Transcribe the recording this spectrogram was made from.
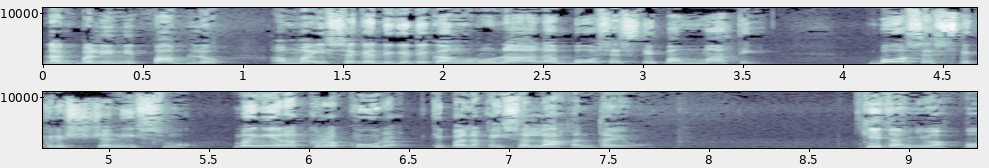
nagbalin ni Pablo ang may sa kadigiti kang runa na boses ti pamati boses ti Kristyanismo, mangirakrakura, ti panakaisalakan tayo. Kita niyo ako,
